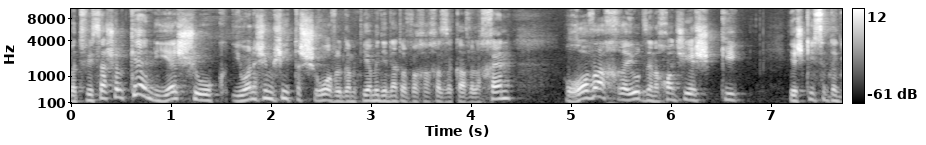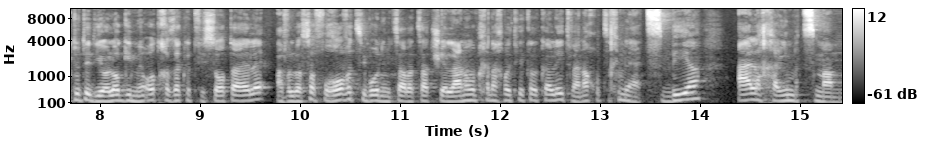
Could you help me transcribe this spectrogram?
בתפיסה של כן, יהיה שוק, יהיו אנשים שיתעשרו, אבל גם תהיה מדינת רווחה חזקה, ולכן רוב האחריות, זה נכון שיש כי, יש כיס התנגדות אידיאולוגי מאוד חזק לתפיסות האלה, אבל בסוף רוב הציבור נמצא בצד שלנו מבחינה חברתית כלכלית, ואנחנו צריכים להצביע על החיים עצמם.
